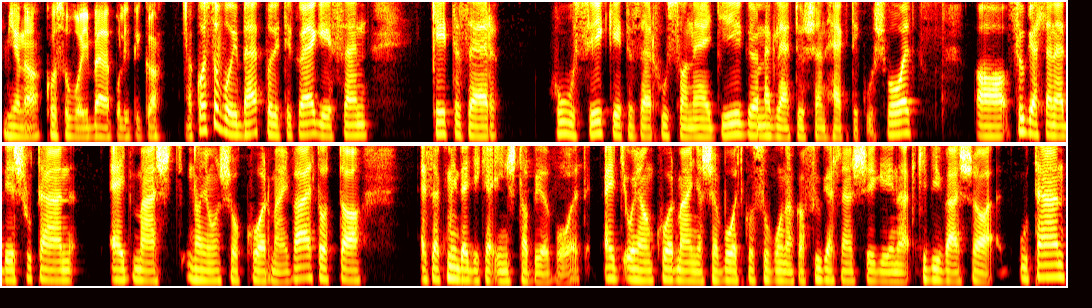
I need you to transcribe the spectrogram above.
Milyen a koszovói belpolitika? A koszovói belpolitika egészen 2020-ig, 2021-ig meglehetősen hektikus volt. A függetlenedés után egymást nagyon sok kormány váltotta, ezek mindegyike instabil volt. Egy olyan kormánya se volt Koszovónak a függetlenségének kivívása után,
